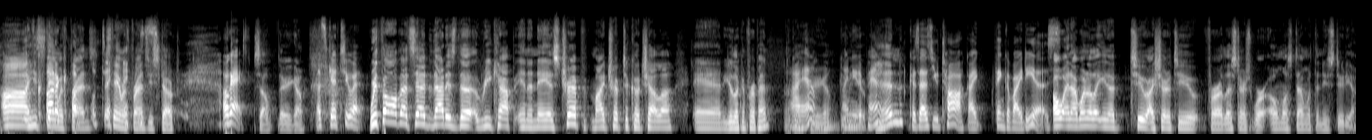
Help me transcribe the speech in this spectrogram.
Uh, he's staying with friends. couple Staying with friends. He's stoked. Okay, So there you go. let's get to it. With all that said, that is the recap in Anea's trip, my trip to Coachella, and you're looking for a pen. Okay, I am. Here you go. I need a pen because as you talk, I think of ideas. Oh, and I want to let you know too. I showed it to you for our listeners. We're almost done with the new studio.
